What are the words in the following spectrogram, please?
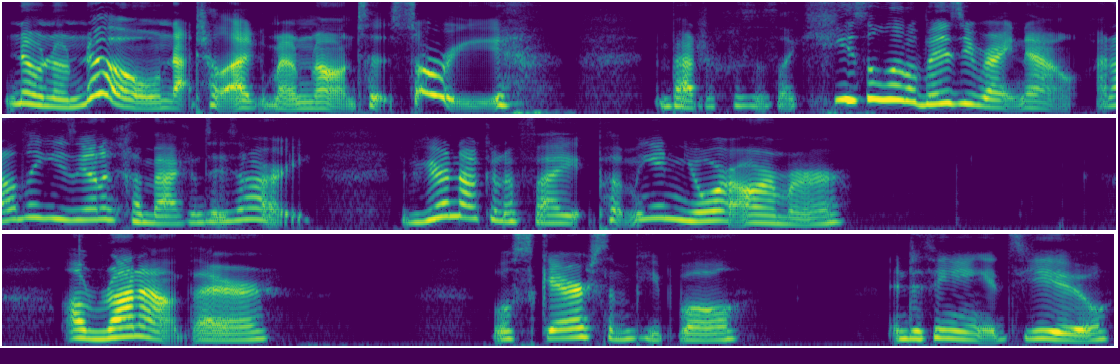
No, no, no, not till Agamemnon says sorry." And Patroclus is like, "He's a little busy right now. I don't think he's gonna come back and say sorry." if you're not going to fight, put me in your armor. I'll run out there. We'll scare some people into thinking it's you.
